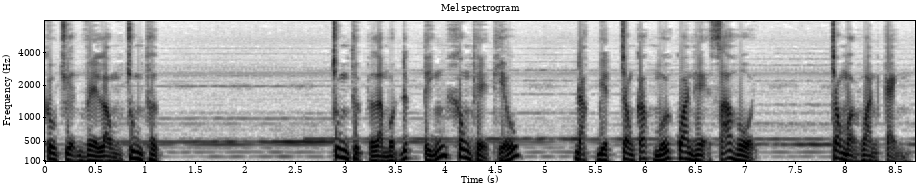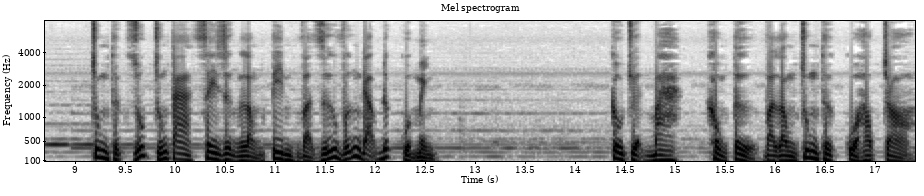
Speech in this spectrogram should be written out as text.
Câu chuyện về lòng trung thực Trung thực là một đức tính không thể thiếu, đặc biệt trong các mối quan hệ xã hội. Trong mọi hoàn cảnh, trung thực giúp chúng ta xây dựng lòng tin và giữ vững đạo đức của mình. Câu chuyện 3. Khổng tử và lòng trung thực của học trò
